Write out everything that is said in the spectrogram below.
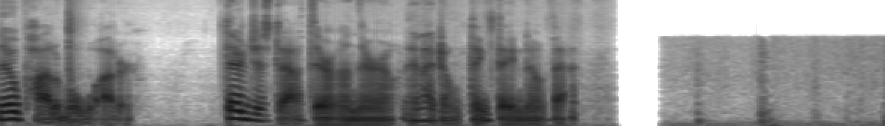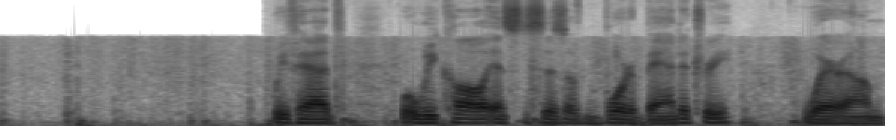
no potable water. They're just out there on their own, and I don't think they know that. We've had what we call instances of border banditry, where um,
